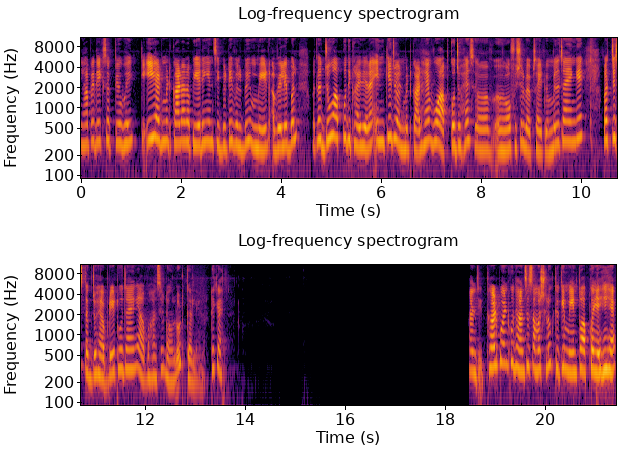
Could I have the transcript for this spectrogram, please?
यहाँ पे देख सकते हो भाई कि E admit card are appearing in CBT will be made available मतलब जो आपको दिखाई दे रहा है, इनके जो एडमिट कार्ड हैं, वो आपको जो है ऑफिशियल वेबसाइट पे मिल जाएँगे। पच्चीस तक जो है अपडेट हो जाएँगे, आप वहाँ से डाउनलोड कर लेना, ठीक है? हाँ जी थर्ड पॉइंट को ध्यान से समझ लो, क्योंकि मेन तो आपका यही है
